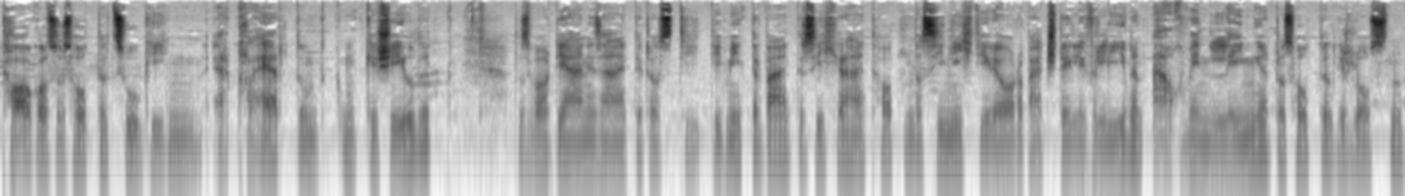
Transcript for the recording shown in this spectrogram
Tag, als das Hotel zuging, erklärt und, und geschildert. Das war die eine Seite, dass die, die Mitarbeiter Sicherheit hatten, dass sie nicht ihre Arbeitsstelle verlieren, auch wenn länger das Hotel geschlossen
